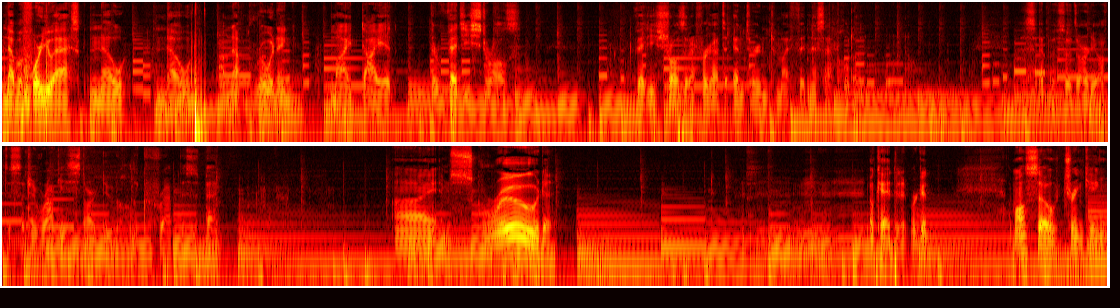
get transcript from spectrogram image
Now, before you ask, no, no, I'm not ruining my diet. They're veggie straws. Veggie straws that I forgot to enter into my fitness app. Hold on. This episode's already off to such a rocky start, dude. Holy crap, this is bad. I am screwed. Okay, I did it. We're good. I'm also drinking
